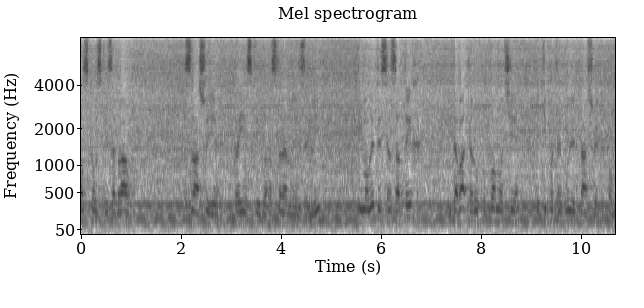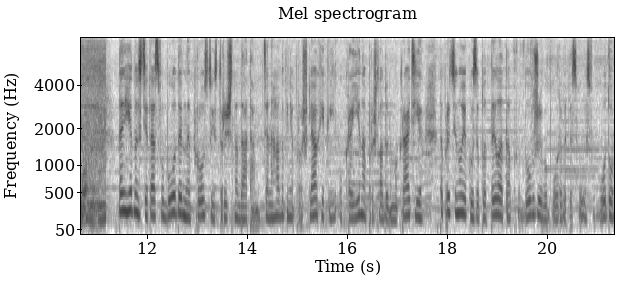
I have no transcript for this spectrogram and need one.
московський забрав з нашої української благословенної землі, і молитися за тих і давати руку помочі, які потребують нашої допомоги. День гідності та свободи не просто історична дата. Це нагадування про шлях, який Україна пройшла до демократії, та про ціну, яку заплатила та продовжує виборювати свою свободу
